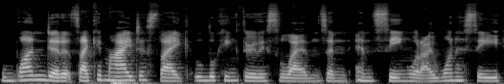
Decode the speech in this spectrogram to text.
wondered it's like am i just like looking through this lens and and seeing what i want to see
